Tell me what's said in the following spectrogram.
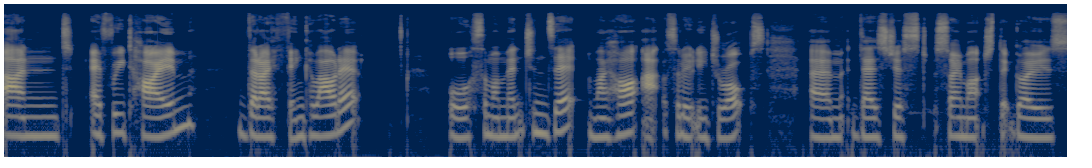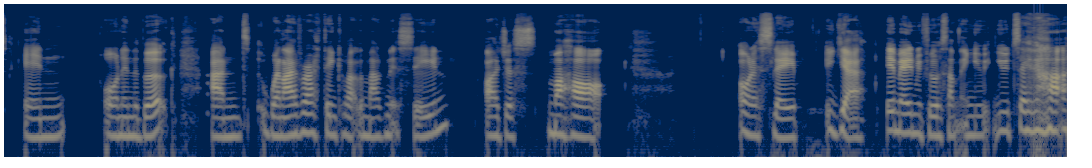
and every time that I think about it or someone mentions it, my heart absolutely drops. Um, there's just so much that goes in on in the book, and whenever I think about the magnet scene, I just my heart honestly yeah, it made me feel something. You you'd say that.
